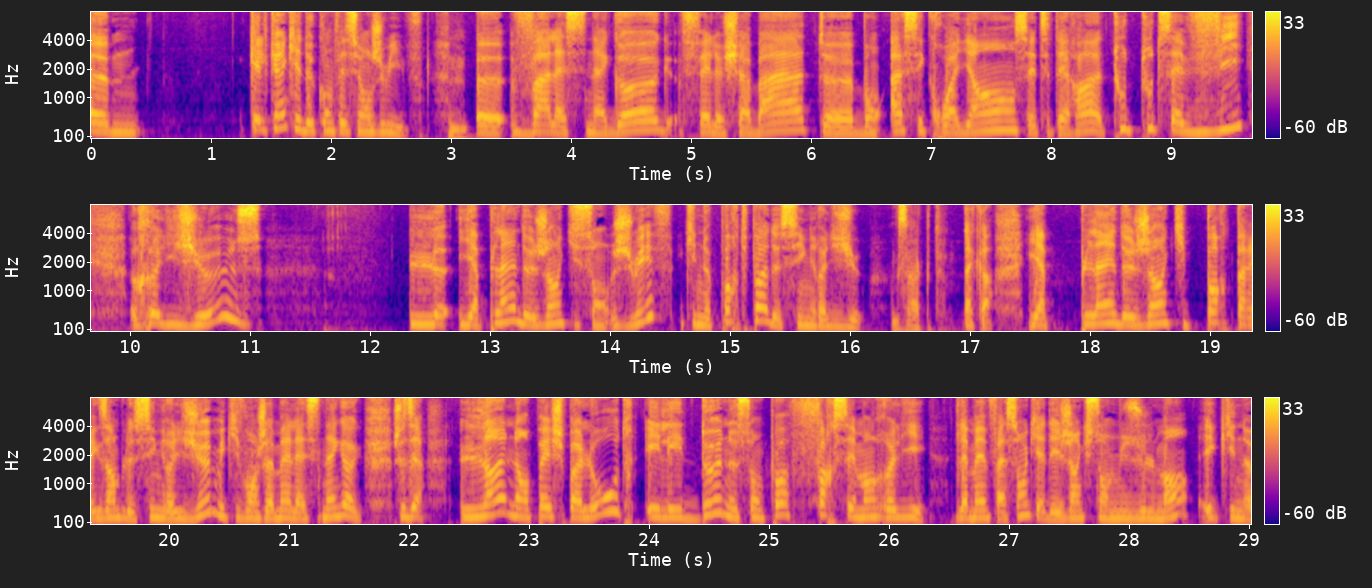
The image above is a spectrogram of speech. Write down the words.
Euh, Quelqu'un qui est de confession juive Mm. euh, va à la synagogue, fait le Shabbat, euh, bon, a ses croyances, etc. Tout- toute sa vie religieuse. Il y a plein de gens qui sont juifs qui ne portent pas de signes religieux. Exact. D'accord. Il y a plein de gens qui portent, par exemple, le signe religieux, mais qui vont jamais à la synagogue. Je veux dire, l'un n'empêche pas l'autre et les deux ne sont pas forcément reliés. De la même façon qu'il y a des gens qui sont musulmans et qui ne,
